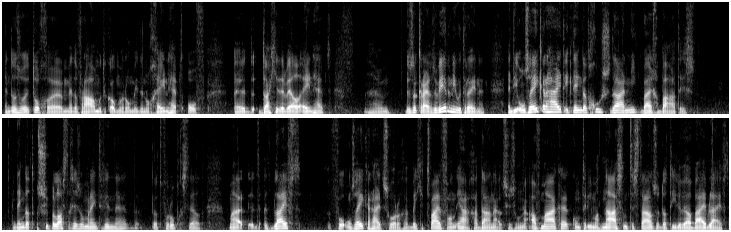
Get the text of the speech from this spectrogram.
En dan zul je toch uh, met een verhaal moeten komen waarom je er nog geen hebt. Of dat je er wel één hebt. Um, dus dan krijgen ze weer een nieuwe trainer. En die onzekerheid, ik denk dat Goes daar niet bij gebaat is. Ik denk dat het super lastig is om er een te vinden, hè? Dat, dat vooropgesteld. Maar het, het, blijft voor onzekerheid zorgen. Een beetje twijfel van, ja, gaat Daan nou het seizoen afmaken? Komt er iemand naast hem te staan, zodat hij er wel bij blijft?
